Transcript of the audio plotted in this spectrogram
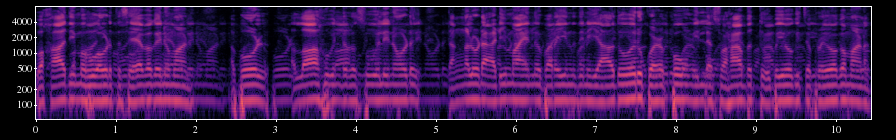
വഹാദിമഹു അവിടുത്തെ സേവകനുമാണ്. അപ്പോൾ അള്ളാഹുവിന്റെ റസൂലിനോട് തങ്ങളുടെ അടിമ എന്ന് പറയുന്നതിന് യാതൊരു കുഴപ്പവും ഇല്ല. സ്വഹാബത്ത് ഉപയോഗിച്ച പ്രയോഗമാണ്.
